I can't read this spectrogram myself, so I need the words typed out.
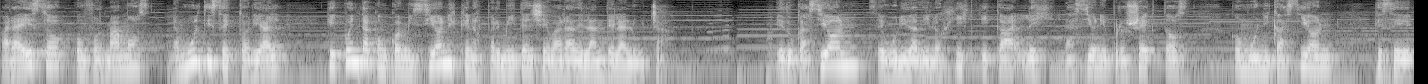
Para eso conformamos la multisectorial que cuenta con comisiones que nos permiten llevar adelante la lucha. Educación, seguridad y logística, legislación y proyectos, comunicación, que se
